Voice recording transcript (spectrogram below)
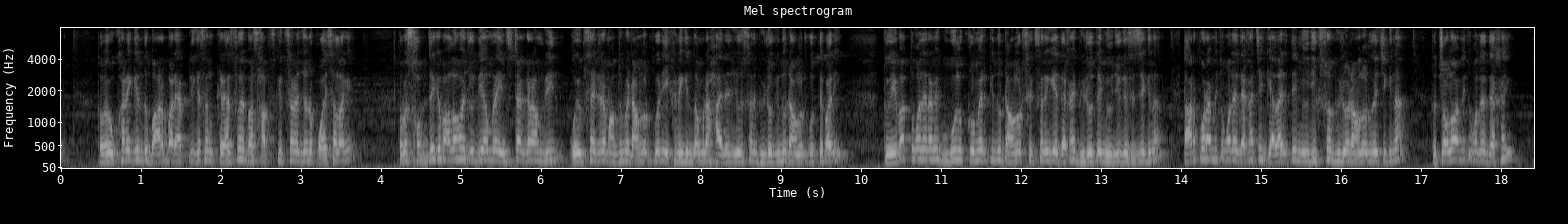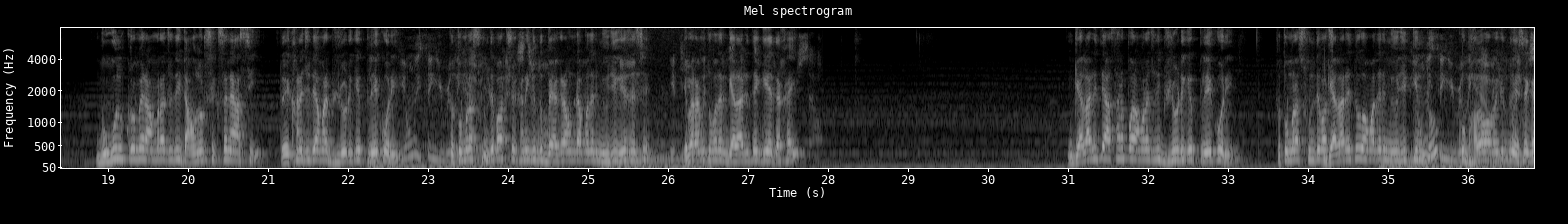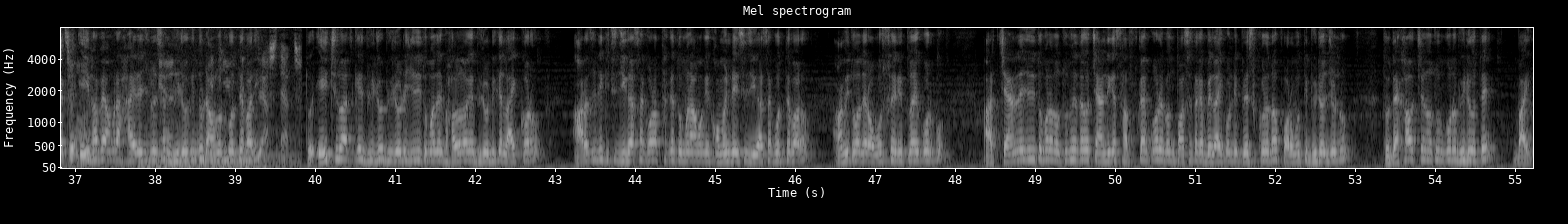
তবে ওখানে কিন্তু বারবার অ্যাপ্লিকেশন ক্র্যাশ হয় বা সাবস্ক্রিপশনের জন্য পয়সা লাগে। তবে সব থেকে ভালো হয় যদি আমরা ইনস্টাগ্রাম রিল ওয়েবসাইটের মাধ্যমে ডাউনলোড করি, এখানে কিন্তু আমরা হাই রেজুলেশন ভিডিও কিন্তু ডাউনলোড করতে পারি। তো এবার তোমাদের আমি গুগল ক্রোমের কিন্তু ডাউনলোড সেকশনে গিয়ে দেখাই, ভিডিওতে মিউজিক এসেছে কিনা। তারপর আমি তোমাদের দেখাচ্ছি গ্যালারিতে মিউজিক সব ভিডিও ডাউনলোড হয়েছে কিনা। তো চলো আমি তোমাদের দেখাই। গুগল ক্রোমের আমরা যদি ডাউনলোড সেকশনে আসি তো এখানে যদি আমরা ভিডিওটিকে প্লে করি তো তোমরা শুনতে পাচ্ছ এখানে কিন্তু ব্যাকগ্রাউন্ডে আমাদের মিউজিক এসেছে। এবার আমি তোমাদের গ্যালারিতে গিয়ে দেখাই। গ্যালারিতে আসার পর আমরা যদি ভিডিওটিকে প্লে করি তো তোমরা শুনতে পাচ্ছ গ্যালারিতেও আমাদের মিউজিক কিন্তু খুব ভালোভাবে কিন্তু এসে গেছে। এইভাবে আমরা হাই রেজুলেশন ভিডিও কিন্তু ডাউনলোড করতে পারি। তো এই ছিল আজকের ভিডিও ভিডিওটি যদি তোমাদের ভালো লাগে ভিডিওটিকে লাইক করো। আরও যদি কিছু জিজ্ঞাসা করার থাকে তোমরা আমাকে কমেন্টে এসে জিজ্ঞাসা করতে পারো। আমি তোমাদের অবশ্যই রিপ্লাই করব। আর চ্যানেলে যদি তোমরা নতুন হয়ে থাকো চ্যানেলটিকে সাবস্ক্রাইব করো এবং পাশে থাকা বেল আইকনটি প্রেস করে দাও পরবর্তী ভিডিওর জন্য। তো দেখা হচ্ছে নতুন কোনো ভিডিওতে। বাই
